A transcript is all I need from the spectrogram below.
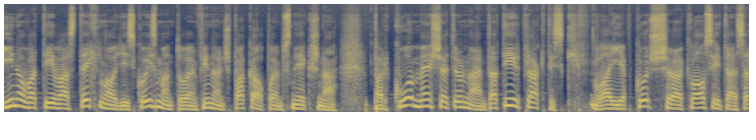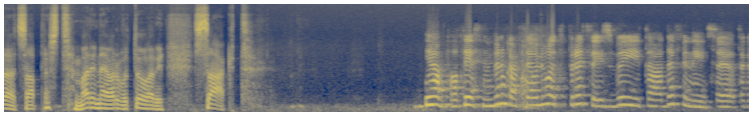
inovatīvās tehnoloģijas, ko izmantojam finanšu pakalpojumu sniegšanā. Par ko mēs šeit runājam? Tā ir praktiski, lai jebkurš klausītājs varētu saprast. Marinē, varbūt to arī sākt. Jā, paldies. Nu, pirmkārt, tev ļoti precīzi bija tā definīcija. Tā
